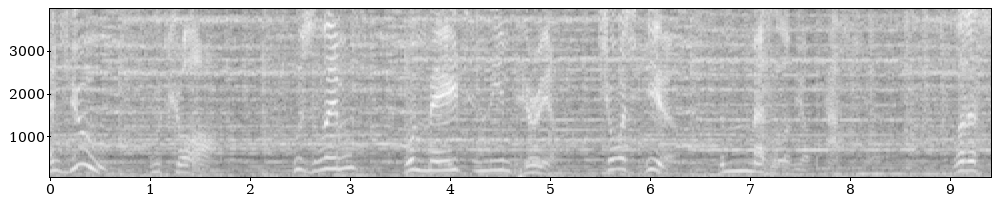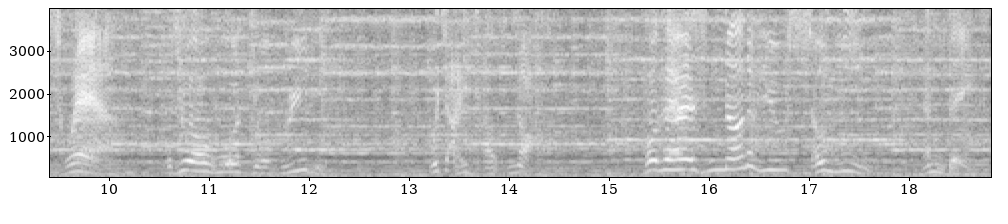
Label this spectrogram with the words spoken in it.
And you, God, whose limbs were made in the Imperium, show us here the mettle of your pasture. Let us swear that you are worth your breeding, which I doubt not. For there is none of you so mean and base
